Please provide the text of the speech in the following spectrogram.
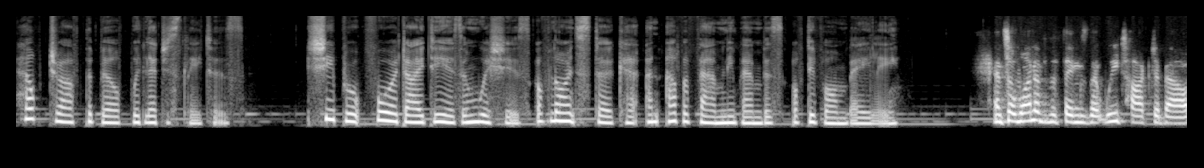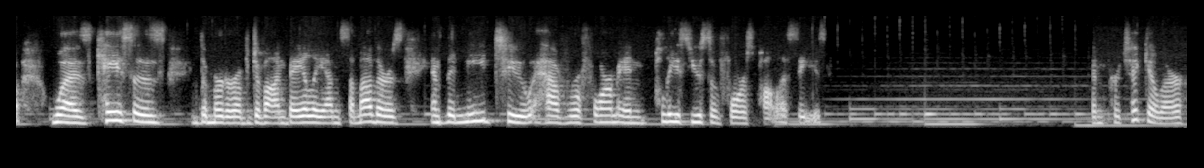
helped draft the bill with legislators. She brought forward ideas and wishes of Lawrence Stoker and other family members of Devon Bailey. And so, one of the things that we talked about was cases, the murder of Devon Bailey and some others, and the need to have reform in police use of force policies. In particular,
